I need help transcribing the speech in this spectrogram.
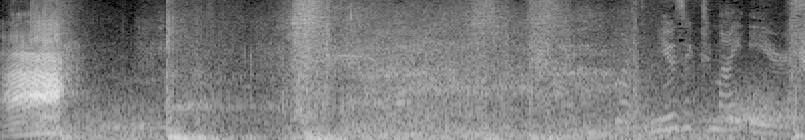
Ah! Music to my ears.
